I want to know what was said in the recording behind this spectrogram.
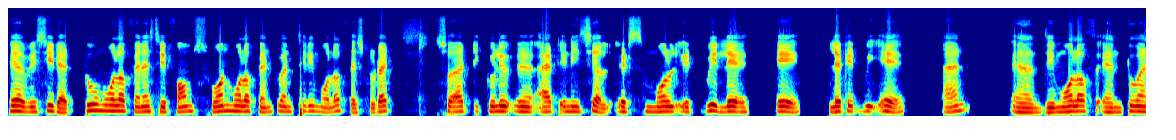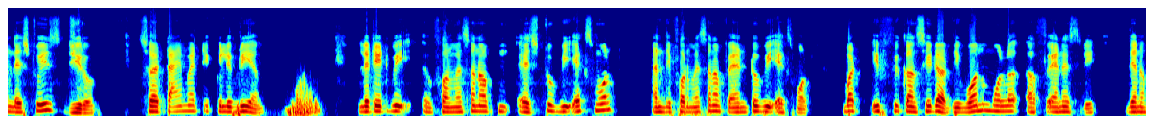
here we see that 2 mole of NH3 forms 1 mole of N2 and 3 mole of H2 right? So at equilibrium uh, at initial its mole it will lay A let it be A and uh, the mole of N2 and H2 is 0 so at time at equilibrium let it be uh, formation of H2 be X mole and the formation of N2 be X mole but if we consider the 1 mole of NH3 then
